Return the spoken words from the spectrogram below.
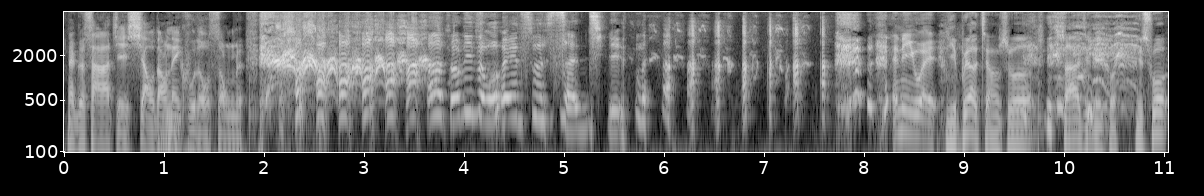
那个莎拉姐笑到内裤都松了，说你怎么会是沈秦呢？Anyway，你不要讲说莎莎姐内裤，你说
